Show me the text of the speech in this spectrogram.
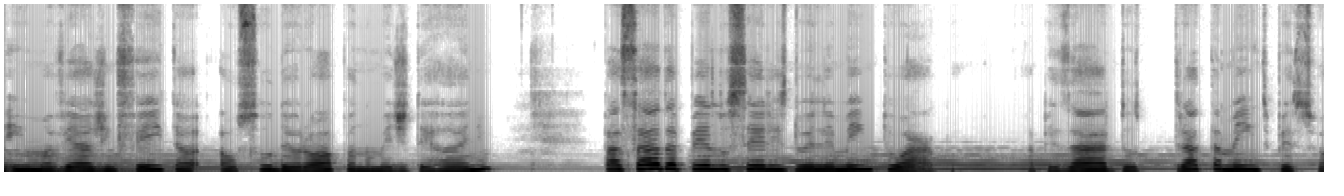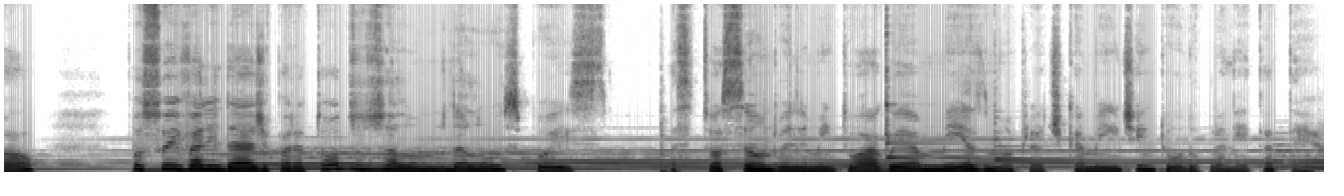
em uma viagem feita ao sul da Europa, no Mediterrâneo, passada pelos seres do elemento água. Apesar do tratamento pessoal, possui validade para todos os alunos da luz, pois a situação do elemento água é a mesma praticamente em todo o planeta Terra.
